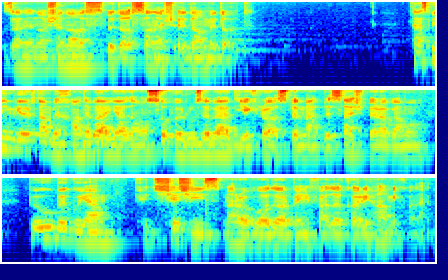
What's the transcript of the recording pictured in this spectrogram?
زن ناشناس به داستانش ادامه داد. تصمیم گرفتم به خانه برگردم و صبح روز بعد یک راست به مدرسهش بروم و به او بگویم که چه چیز مرا وادار به این فداکاری ها می کند.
